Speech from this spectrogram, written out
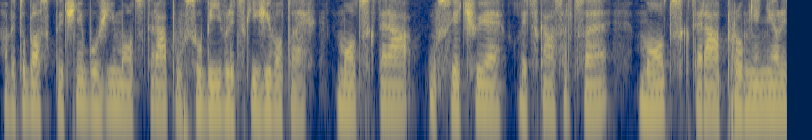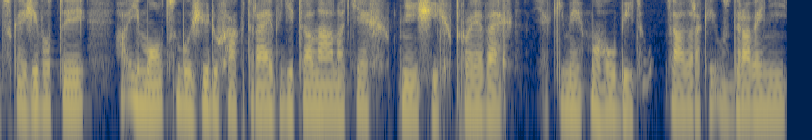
aby to byla skutečně boží moc, která působí v lidských životech. Moc, která usvědčuje lidská srdce, moc, která proměňuje lidské životy a i moc boží ducha, která je viditelná na těch vnějších projevech jakými mohou být zázraky uzdravení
